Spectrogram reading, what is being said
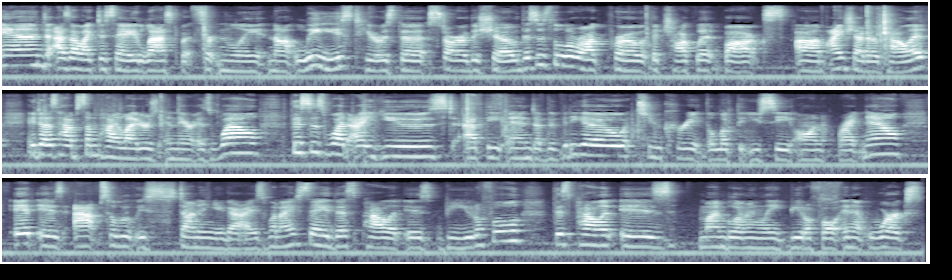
And as I like to say, last but certainly not least, here is the star of the show. This is the Lorac Pro, the chocolate box um, eyeshadow palette. It does have some highlighters in there as well. This is what I used at the end of the video to create the look that you see on right now. It is absolutely stunning, you guys. When I say this palette is beautiful, this palette is mind-blowingly beautiful and it works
